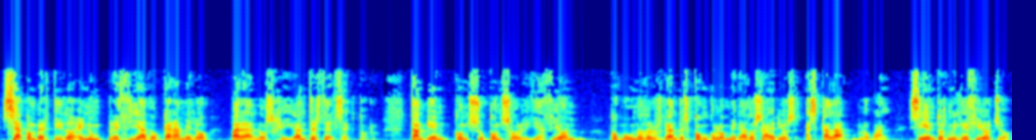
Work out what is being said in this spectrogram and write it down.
se ha convertido en un preciado caramelo para los gigantes del sector. También con su consolidación como uno de los grandes conglomerados aéreos a escala global, si en 2018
